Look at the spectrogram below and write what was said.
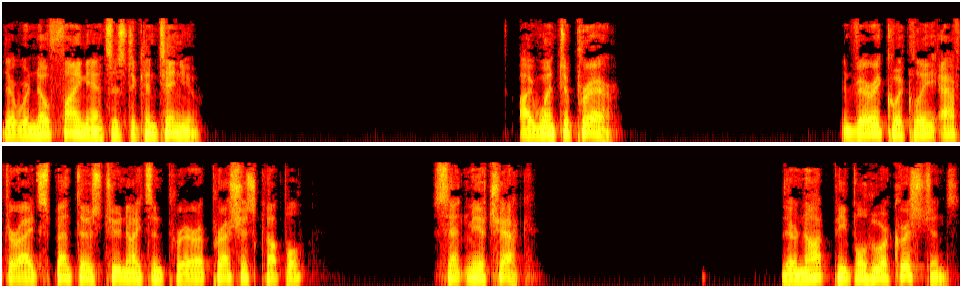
There were no finances to continue. I went to prayer. And very quickly, after I'd spent those two nights in prayer, a precious couple sent me a check. They're not people who are Christians.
